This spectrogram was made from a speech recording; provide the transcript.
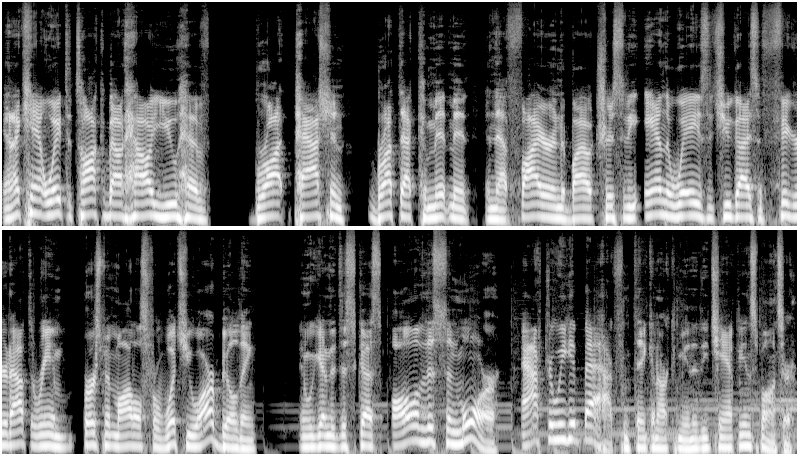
And I can't wait to talk about how you have brought passion brought that commitment and that fire into biotricity and the ways that you guys have figured out the reimbursement models for what you are building. And we're going to discuss all of this and more after we get back from thanking our community champion sponsor.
